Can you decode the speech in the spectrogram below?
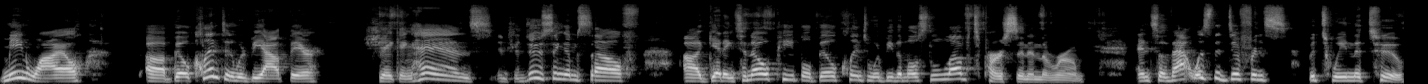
Meanwhile, uh, Bill Clinton would be out there shaking hands, introducing himself. Uh, getting to know people, Bill Clinton would be the most loved person in the room. And so that was the difference between the two.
